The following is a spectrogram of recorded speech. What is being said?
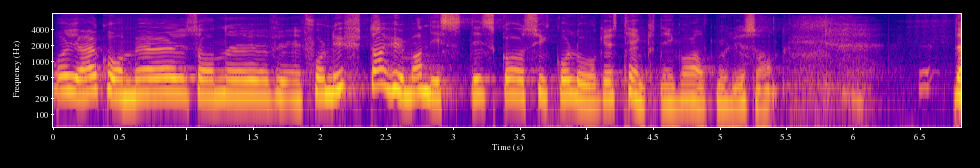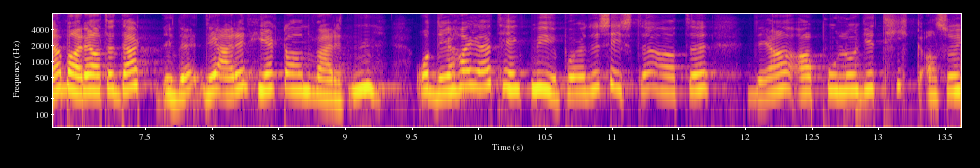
Og jeg kom med sånn eh, fornuft, da, humanistisk og psykologisk tenkning og alt mulig sånn. Det er bare at det er, det er, en helt annen verden. Og det har jeg tenkt mye på i det siste. At det er apologetikk, altså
